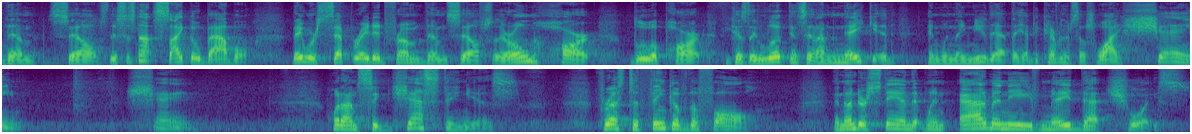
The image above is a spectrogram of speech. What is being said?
themselves. This is not psychobabble. They were separated from themselves. So their own heart blew apart because they looked and said, I'm naked. And when they knew that, they had to cover themselves. Why? Shame. Shame. What I'm suggesting is for us to think of the fall and understand that when Adam and Eve made that choice,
